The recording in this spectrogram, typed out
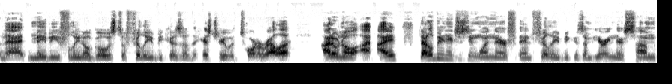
that maybe Foligno goes to Philly because of the history with Tortorella. I don't know. I, I that'll be an interesting one there in Philly because I'm hearing there's some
